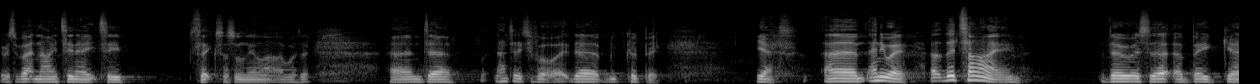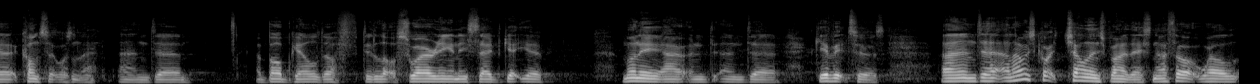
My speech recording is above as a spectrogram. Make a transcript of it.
It was about 1986 or something like that, was it? And uh, 1984, uh, could be. Yes. Um, anyway, at the time, there was a, a big uh, concert, wasn't there? And um, Bob Geldof did a lot of swearing, and he said, "Get your money out and, and uh, give it to us." And, uh, and I was quite challenged by this, and I thought, well,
